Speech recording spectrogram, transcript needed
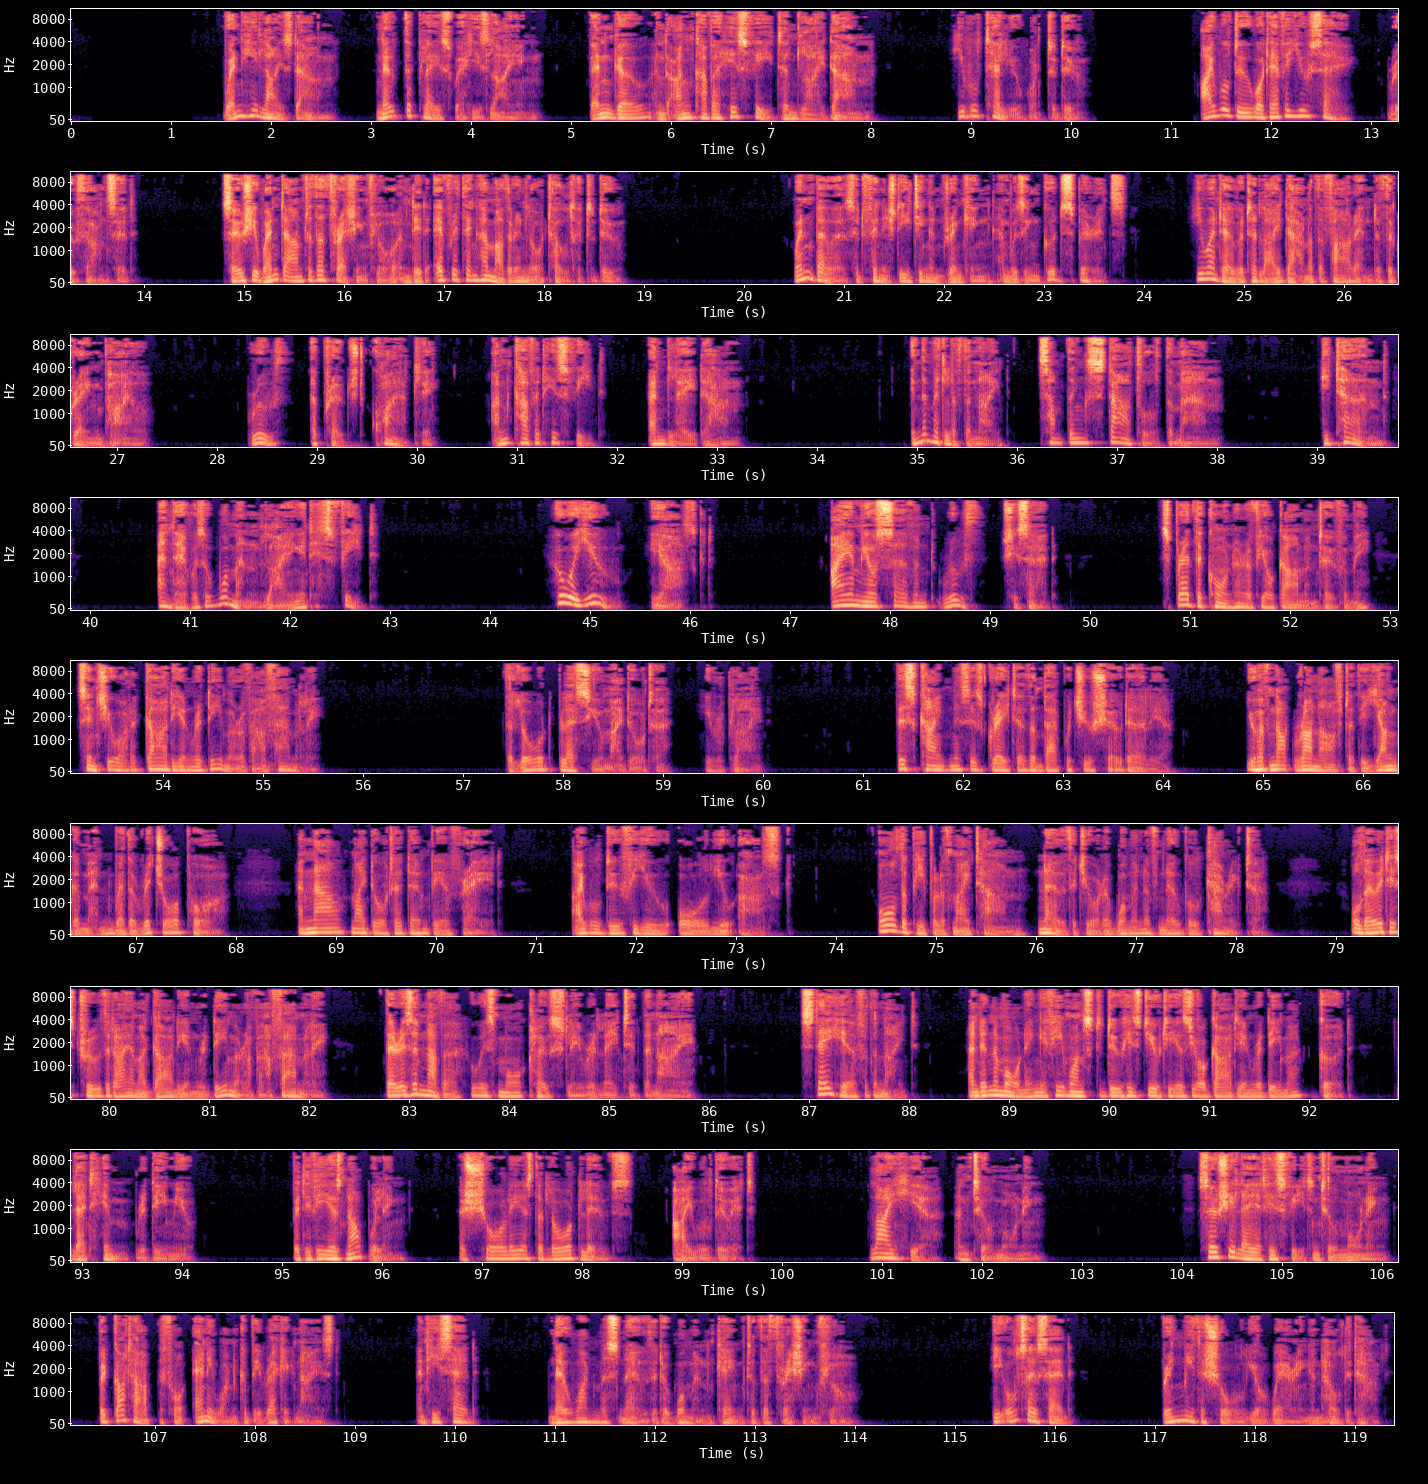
When he lies down, note the place where he's lying. Then go and uncover his feet and lie down. He will tell you what to do. I will do whatever you say, Ruth answered. So she went down to the threshing floor and did everything her mother-in-law told her to do. When Boaz had finished eating and drinking and was in good spirits, he went over to lie down at the far end of the grain pile. Ruth approached quietly, uncovered his feet, and lay down. In the middle of the night, something startled the man. He turned, and there was a woman lying at his feet. Who are you? he asked. I am your servant Ruth, she said. Spread the corner of your garment over me, since you are a guardian redeemer of our family. The Lord bless you, my daughter, he replied. This kindness is greater than that which you showed earlier. You have not run after the younger men, whether rich or poor. And now, my daughter, don't be afraid. I will do for you all you ask. All the people of my town know that you are a woman of noble character. Although it is true that I am a guardian redeemer of our family, there is another who is more closely related than I. Stay here for the night, and in the morning, if he wants to do his duty as your guardian redeemer, good. Let him redeem you. But if he is not willing, as surely as the Lord lives, I will do it. Lie here until morning. So she lay at his feet until morning, but got up before anyone could be recognized. And he said, No one must know that a woman came to the threshing floor. He also said, Bring me the shawl you're wearing and hold it out.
